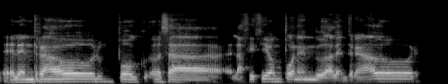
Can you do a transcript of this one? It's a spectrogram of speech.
el entrenador un poco, o sea, la afición pone en duda al entrenador,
